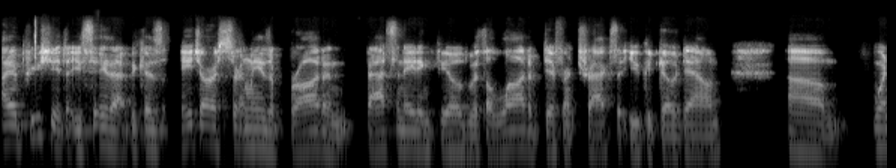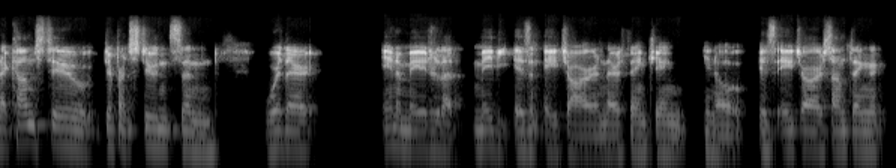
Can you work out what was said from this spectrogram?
I appreciate that you say that because HR certainly is a broad and fascinating field with a lot of different tracks that you could go down. Um, when it comes to different students and where they're in a major that maybe isn't HR and they're thinking, you know, is HR something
